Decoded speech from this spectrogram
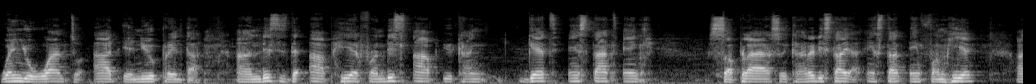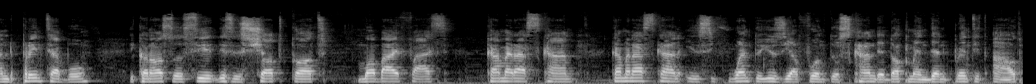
when you want to add a new printer. And this is the app here. From this app you can get instant ink supplier so you can register your instant ink from here. And printable you can also see this is shortcut mobile fax camera scan camera scan is if you want to use your phone to scan the document then print it out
